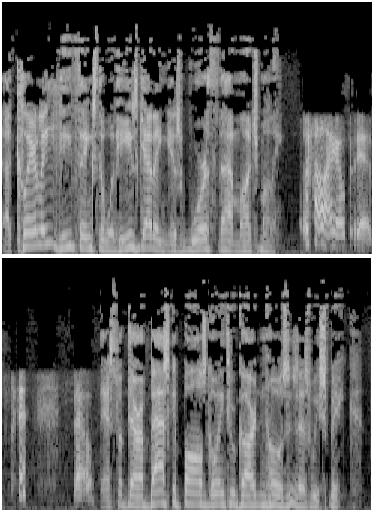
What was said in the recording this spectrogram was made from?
uh, clearly he thinks that what he's getting is worth that much money. Well, I hope it is. so There's, there are basketballs going through garden hoses as we speak.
